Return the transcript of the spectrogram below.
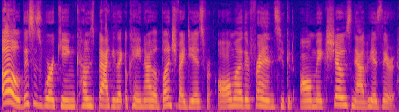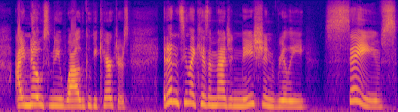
oh, this is working, comes back, he's like, okay, now I have a bunch of ideas for all my other friends who can all make shows now because they're I know so many wild and kooky characters. It doesn't seem like his imagination really saves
